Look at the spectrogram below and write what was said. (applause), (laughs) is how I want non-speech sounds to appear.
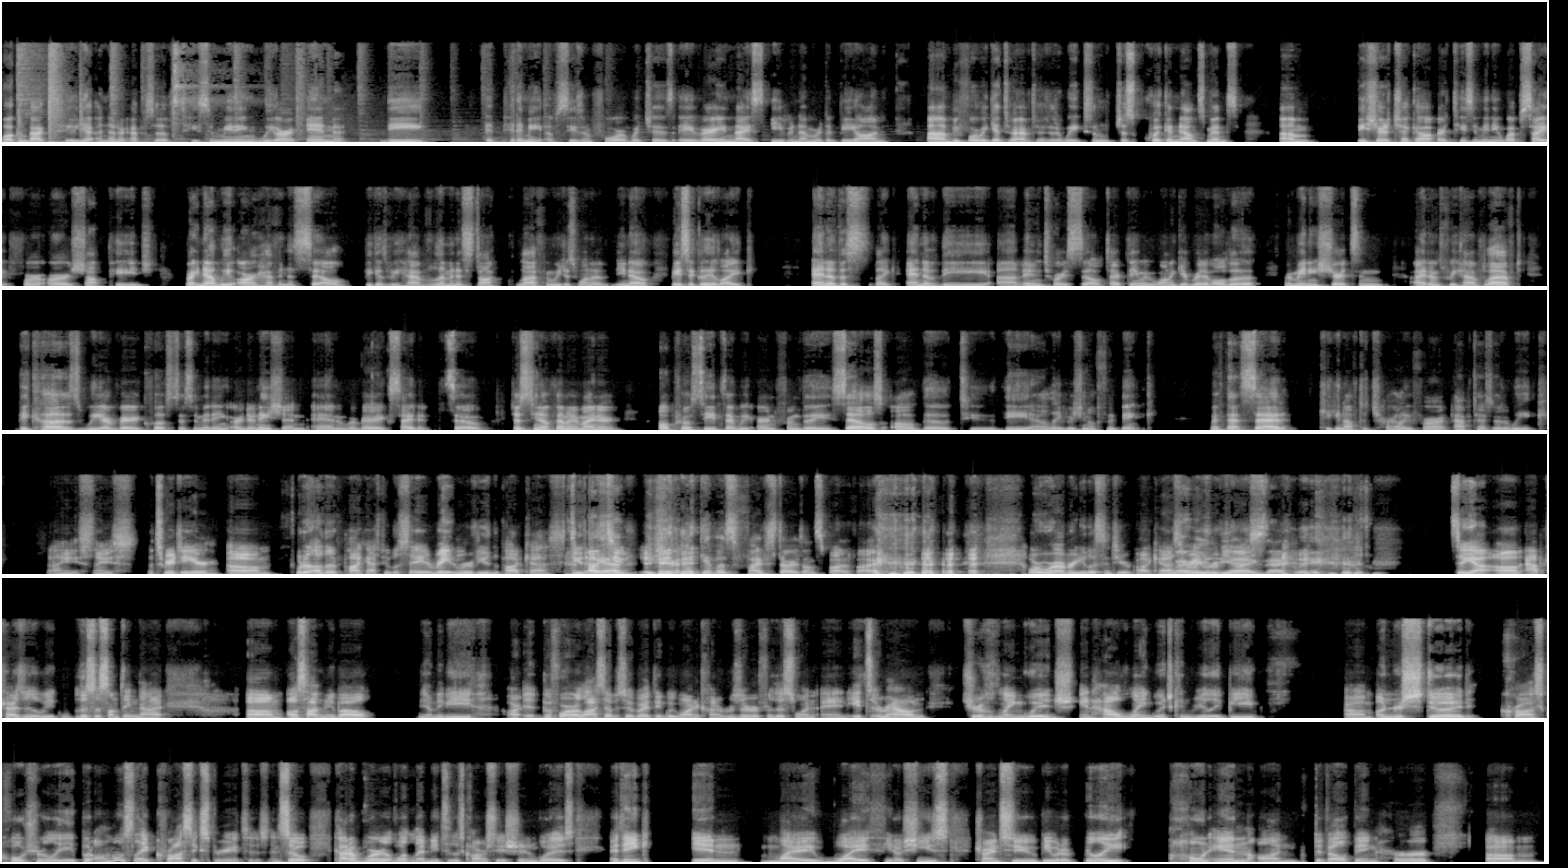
Welcome back to yet another episode of Taste of Meaning. We are in the epitome of season four, which is a very nice even number to be on. Uh, before we get to our advertiser of the week, some just quick announcements. Um, be sure to check out our Taste of Meaning website for our shop page. Right now, we are having a sale because we have limited stock left, and we just want to, you know, basically like end of this, like end of the um, inventory sale type thing. We want to get rid of all the remaining shirts and items we have left because we are very close to submitting our donation and we're very excited. So just, you know, family reminder, all proceeds that we earn from the sales all go to the LA Regional Food Bank. With that said, kicking off to Charlie for our appetizer of the week. Nice, nice. That's great to hear. Um, what do other podcast people say? Rate and review the podcast. Do that oh, yeah. too. (laughs) Be sure to (laughs) give us five stars on Spotify (laughs) or wherever you listen to your podcast. Wherever rate you, review yeah, us. exactly. So yeah, um, appetizer of the week. This is something that um, I was talking about, you know, maybe our, eh, before our last episode, but I think we want to kind of reserve it for this one. And it's around sort of language and how language can really be um, understood cross culturally, but almost like cross experiences. And so, kind of where what led me to this conversation was, I think, in my wife, you know, she's trying to be able to really hone in on developing her, um,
